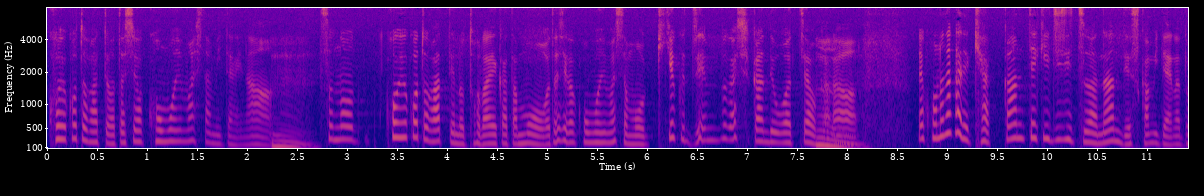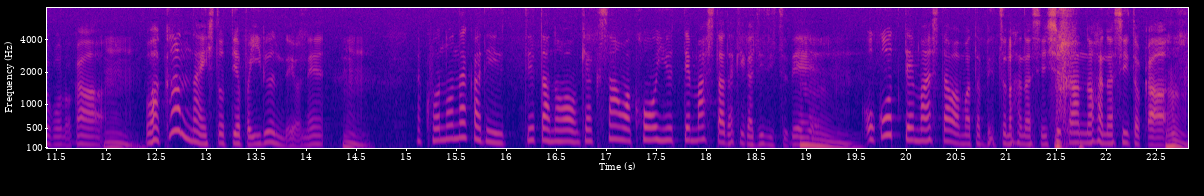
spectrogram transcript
こういうことがあって私はこう思いましたみたいな、うん。そのこういうことがあっての捉え方も私がこう思いました。もう結局全部が主観で終わっちゃうから、でこの中で客観的事実は何ですかみたいなところがうん。分かんない人ってやっぱいるんだよね。うん。この中で言ってたのはお客さんはこう言ってましただけが事実で、うん。怒ってましたはまた別の話主観の話とか、うん。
